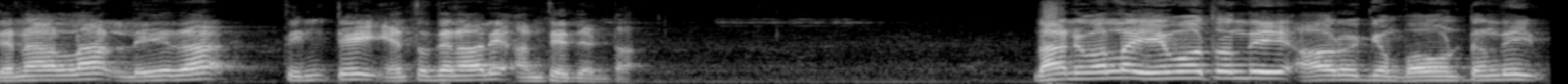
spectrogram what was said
తినాలా లేదా తింటే ఎంత తినాలి అంతే తింటా. దానివల్ల ఏమవుతుంది? ఆరోగ్యం బాగుంటుంది.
